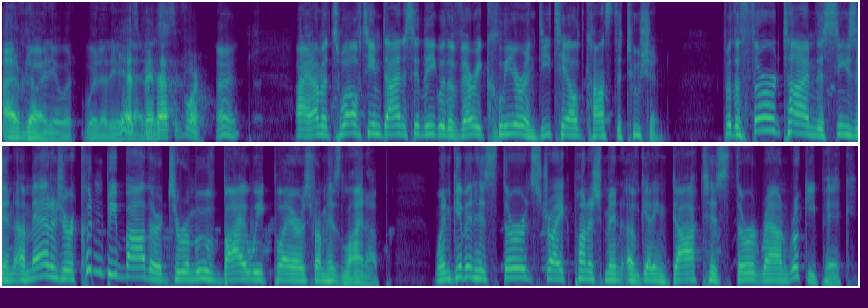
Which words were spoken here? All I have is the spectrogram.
I have no idea what, what any Yeah, of it's that is. Fantastic Four. All right. All right. I'm a 12 team dynasty league with a very clear and detailed constitution. For the third time this season, a manager couldn't be bothered to remove bye week players from his lineup. When given his third strike punishment of getting docked his third round rookie pick,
